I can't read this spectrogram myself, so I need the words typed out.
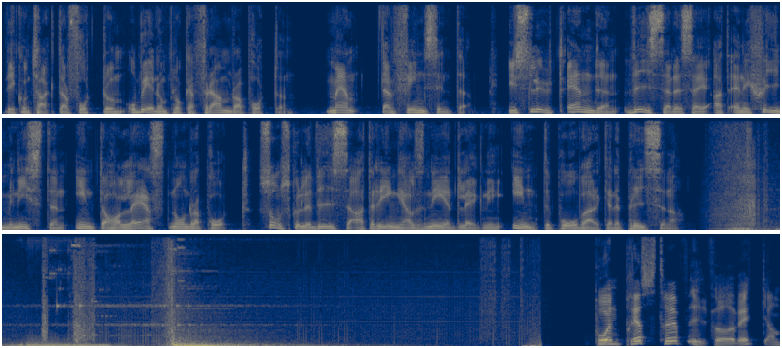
Vi kontaktar Fortum och ber dem plocka fram rapporten, men den finns inte. I slutänden visade det sig att energiministern inte har läst någon rapport som skulle visa att Ringhals nedläggning inte påverkade priserna. På en pressträff i förra veckan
